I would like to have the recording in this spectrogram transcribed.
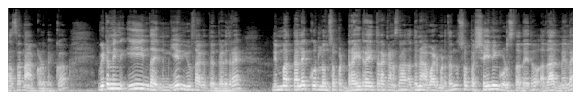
ರಸನ ಹಾಕ್ಕೊಳ್ಬೇಕು ವಿಟಮಿನ್ ಇ ಇಂದ ನಿಮ್ಗೆ ಏನು ಯೂಸ್ ಆಗುತ್ತೆ ಅಂತ ಹೇಳಿದ್ರೆ, ನಿಮ್ಮ ತಲೆ ಕೂದಲು ಒಂದು ಸ್ವಲ್ಪ ಡ್ರೈ ಡ್ರೈ ಥರ ಕಾಣಿಸ್ತದೆ. ಅದನ್ನು ಅವಾಯ್ಡ್ ಮಾಡ್ತದೆ. ಸ್ವಲ್ಪ ಶೈನಿಂಗ್ ಉಳಿಸ್ತದೆ ಇದು. ಅದಾದಮೇಲೆ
